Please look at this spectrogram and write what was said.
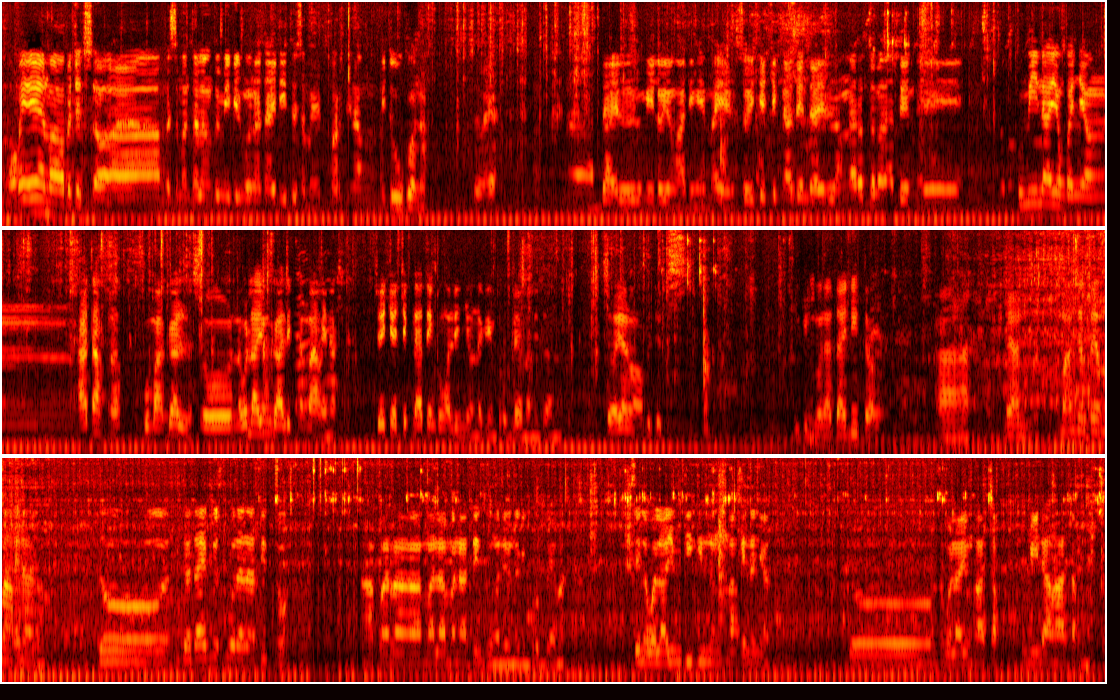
Okay, ayan mga kabajads. So, uh, pasamantalang tumigil muna tayo dito sa may party ng Pitugo. No? So, ayan. Ah, dahil lumilaw yung ating MIL. So, i-check natin dahil ang naramdaman natin, eh, humina yung kanyang hatak, no? bumagal. So, nawala yung galit ng makina. So, i-check natin kung alin yung naging problema nito. No? So, ayan mga kabajads. Tigil muna tayo dito. Ah, ayan, maandar pa yung makina. No? So, i-diagnose muna natin to ah, para malaman natin kung ano yung naging problema. Kasi nawala yung gigil ng makina niya. So, nawala yung hatak. Humina ang hatak nito.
